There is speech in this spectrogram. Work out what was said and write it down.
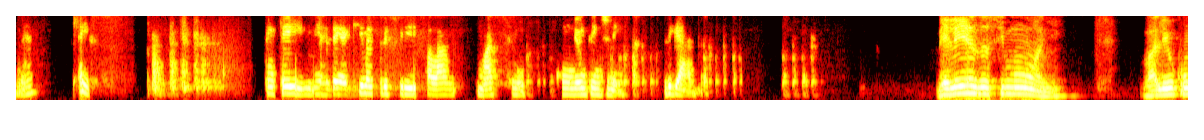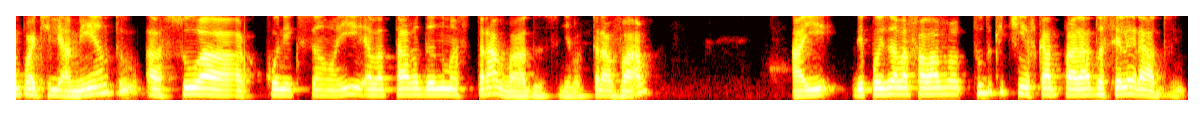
Né? É isso. Tentei me ideia aqui, mas preferi falar máximo com o meu entendimento. Obrigada. Beleza, Simone. Valeu o compartilhamento. A sua conexão aí, ela estava dando umas travadas. Assim, ela travava, aí depois ela falava tudo que tinha ficado parado, acelerado.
